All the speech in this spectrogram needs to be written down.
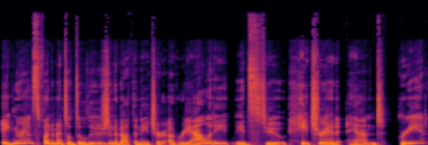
ignorance, fundamental delusion about the nature of reality, leads to hatred and greed.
